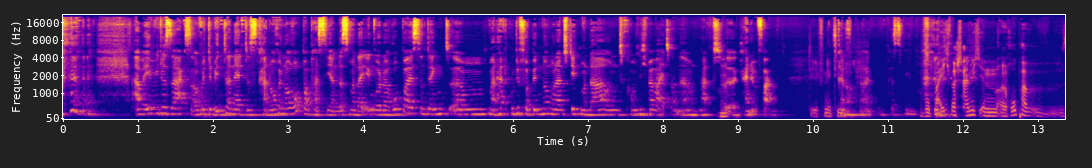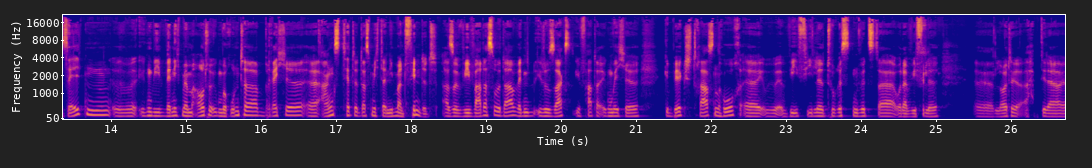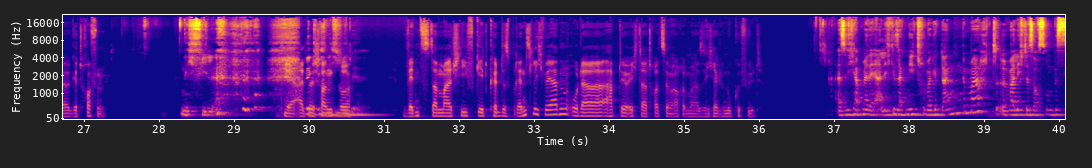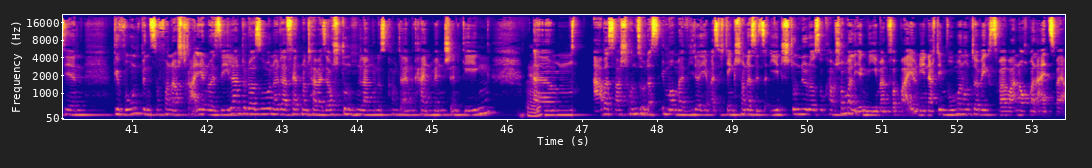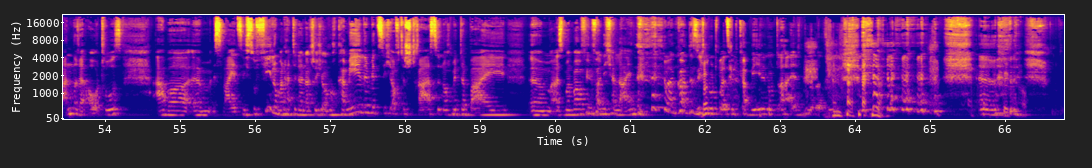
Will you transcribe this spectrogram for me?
aber eben wie du sagst, auch mit dem Internet, das kann auch in Europa passieren, dass man da irgendwo in Europa ist und denkt, ähm, man hat gute Verbindung und dann steht man da und kommt nicht mehr weiter ne, und hat ja. äh, keinen Empfang. Definitiv. Wobei ich wahrscheinlich in Europa selten äh, irgendwie, wenn ich mit dem Auto irgendwo runterbreche, äh, Angst hätte, dass mich da niemand findet. Also wie war das so da, wenn du sagst, ihr fahrt da irgendwelche Gebirgsstraßen hoch, äh, wie viele Touristen wird's da oder wie viele äh, Leute habt ihr da getroffen? Nicht viele. Ja, also schon so. Wenn es dann mal schief geht, könnte es brenzlig werden oder habt ihr euch da trotzdem auch immer sicher genug gefühlt? Also ich habe mir da ehrlich gesagt nie drüber Gedanken gemacht, äh, weil ich das auch so ein bisschen gewohnt bin, so von Australien, Neuseeland oder so. Ne? Da fährt man teilweise auch stundenlang und es kommt einem kein Mensch entgegen. Mhm. Ähm, aber es war schon so, dass immer mal wieder, also ich denke schon, dass jetzt jede Stunde oder so kam schon mal irgendwie jemand vorbei. Und je nachdem, wo man unterwegs war, waren auch mal ein, zwei andere Autos. Aber ähm, es war jetzt nicht so viel. Und man hatte dann natürlich auch noch Kamele mit sich auf der Straße noch mit dabei. Ähm, also man war auf jeden Fall nicht allein. man konnte sich notfalls mit Kamelen unterhalten oder so. äh,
